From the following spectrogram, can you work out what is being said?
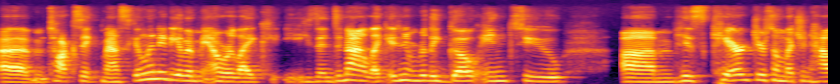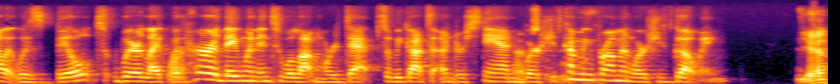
um, toxic masculinity of a man, or like he's in denial. Like it didn't really go into um his character so much and how it was built where like right. with her they went into a lot more depth so we got to understand Absolutely. where she's coming from and where she's going yeah,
